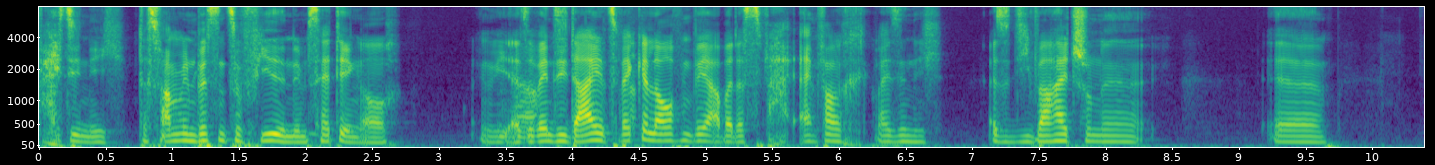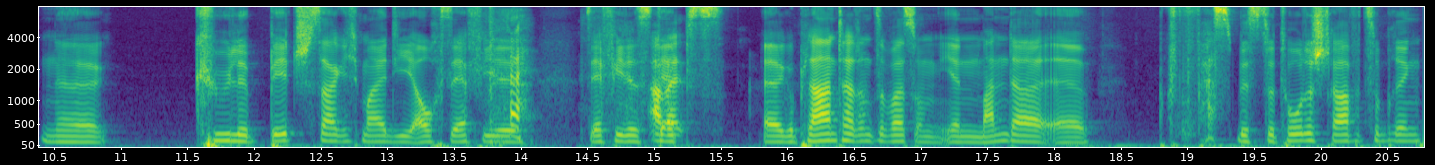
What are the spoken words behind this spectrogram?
weiß ich nicht. Das war mir ein bisschen zu viel in dem Setting auch. Irgendwie. Also Ja. wenn sie da jetzt weggelaufen wäre, aber das war einfach, weiß ich nicht. Also die war halt schon eine, äh, eine kühle Bitch, sag ich mal, die auch sehr viel, sehr viele Steps äh, geplant hat und sowas, um ihren Mann da äh, fast bis zur Todesstrafe zu bringen.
